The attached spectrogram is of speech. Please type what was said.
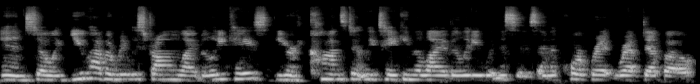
And so if you have a really strong liability case, you're constantly taking the liability witnesses and the corporate rep depot,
